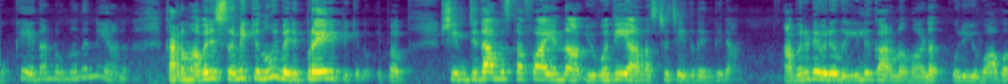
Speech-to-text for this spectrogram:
ഒക്കെ ഏതാണ്ട് ഒന്ന് തന്നെയാണ്. കാരണം അവർ ശ്രമിക്കുന്നു ഇവർ പ്രേരിപ്പിക്കുന്നു. ഇപ്പം ഷിംജിദ മുസ്തഫ എന്ന യുവതിയെ അറസ്റ്റ് ചെയ്തത് എന്തിനാ? അവരുടെ ഒരു റീൽ കാരണമാണ് ഒരു യുവാവ്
